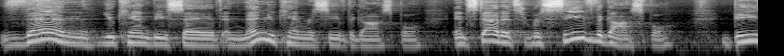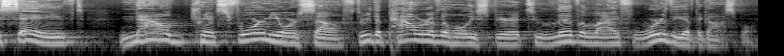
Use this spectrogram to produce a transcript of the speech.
then you can be saved and then you can receive the gospel. Instead, it's receive the gospel, be saved, now transform yourself through the power of the Holy Spirit to live a life worthy of the gospel.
